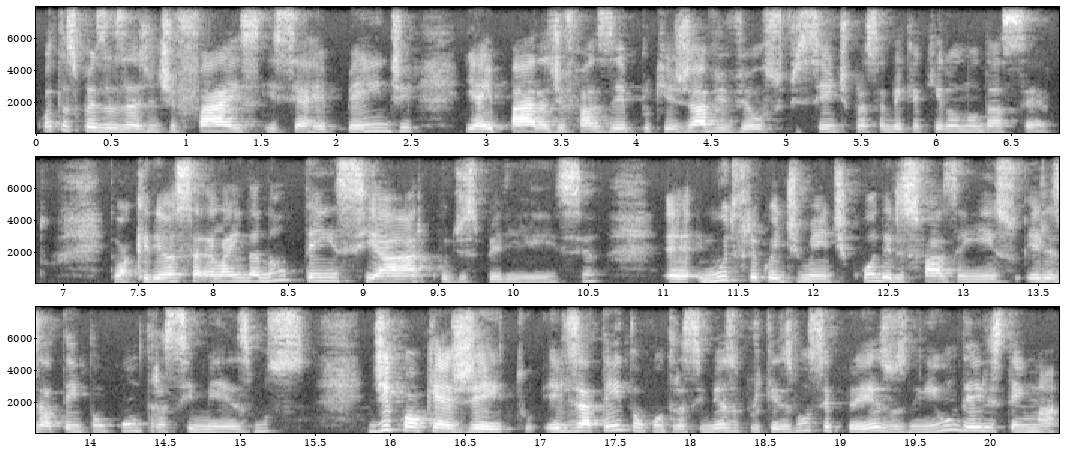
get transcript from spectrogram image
Quantas coisas a gente faz e se arrepende e aí para de fazer porque já viveu o suficiente para saber que aquilo não dá certo. Então a criança ela ainda não tem esse arco de experiência. É, muito frequentemente quando eles fazem isso eles atentam contra si mesmos. De qualquer jeito eles atentam contra si mesmos porque eles vão ser presos. Nenhum deles tem uma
